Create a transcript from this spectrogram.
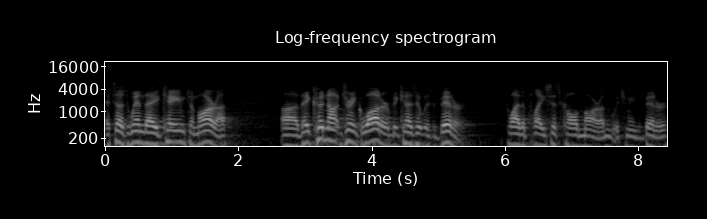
It says, When they came to Marah, uh, they could not drink water because it was bitter. That's why the place is called Marah, which means bitter.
